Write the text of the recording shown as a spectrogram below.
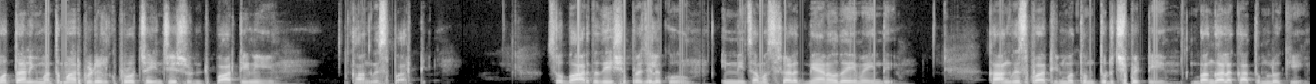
మొత్తానికి మత మార్పిడులకు ప్రోత్సహించేటువంటి పార్టీని కాంగ్రెస్ పార్టీ. సో, భారతదేశ ప్రజలకు ఇన్ని సంవత్సరాల జ్ఞానోదయం అయింది. కాంగ్రెస్ పార్టీని మొత్తం తుడిచిపెట్టి బంగాళాఖాతంలోకి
